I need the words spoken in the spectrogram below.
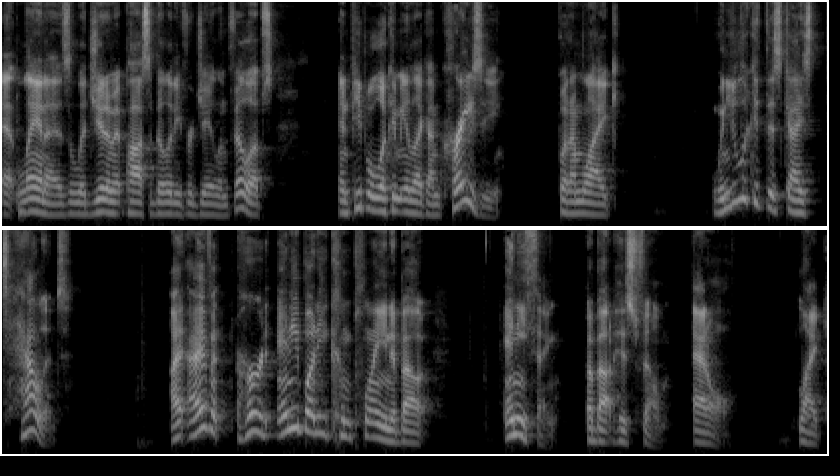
Atlanta as a legitimate possibility for Jaelan Phillips, and people look at me like I'm crazy, but I'm like, when you look at this guy's talent, I, I haven't heard anybody complain about anything about his film at all. Like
